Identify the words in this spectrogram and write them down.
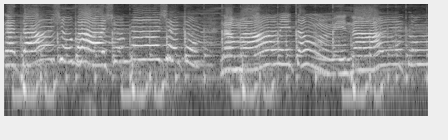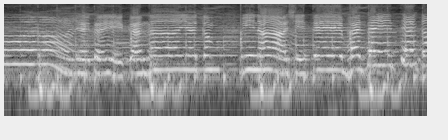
गताशुभाशुनाशकं न मामितं विनाको यथैकनायकं विनाशिते भदैत्यकम्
